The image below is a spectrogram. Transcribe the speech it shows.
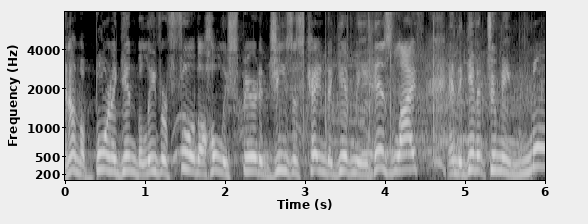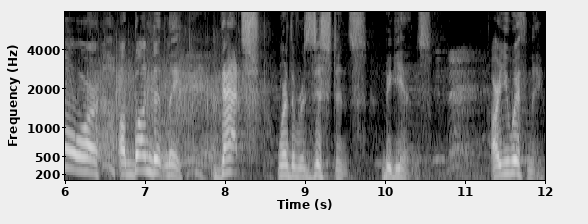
and I'm a born again believer full of the Holy Spirit, and Jesus came to give me His life and to give it to me more abundantly. That's where the resistance begins. Are you with me?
